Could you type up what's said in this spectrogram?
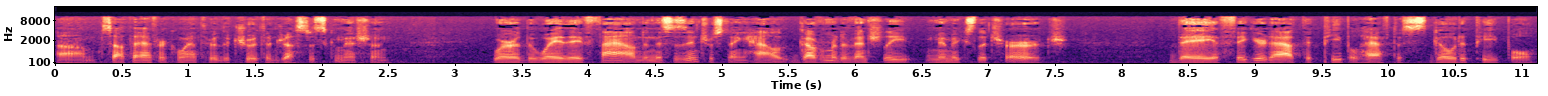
um, South Africa went through, the Truth and Justice Commission, where the way they found, and this is interesting, how government eventually mimics the church. They have figured out that people have to go to people.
